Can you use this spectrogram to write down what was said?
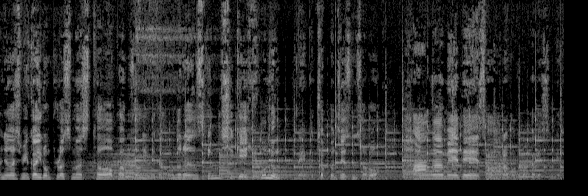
안녕하십니까 이론 플러스 마스터 박우성입니다. 오늘은 생식의 효능 네, 그 첫 번째 순서로 항암에 대해서 알아보도록 하겠습니다.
